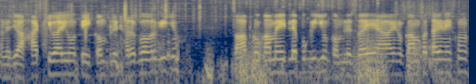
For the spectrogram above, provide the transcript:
અને જો આ હાથીવાળી હું તો એ કમ્પ્લીટ હરકવા વર્ગી ગયું. તો આપણું કામ એટલે પૂગી ગયું. કમલેશભાઈ આ એનું કામ પતાવી નાખ્યું.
